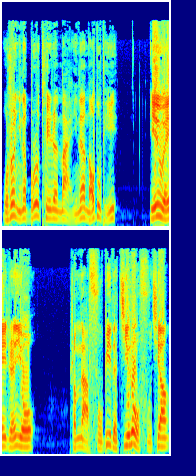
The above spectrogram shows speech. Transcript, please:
我说你那不是推任脉，你那挠肚皮，因为人有什么呢？腹壁的肌肉腹腔，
